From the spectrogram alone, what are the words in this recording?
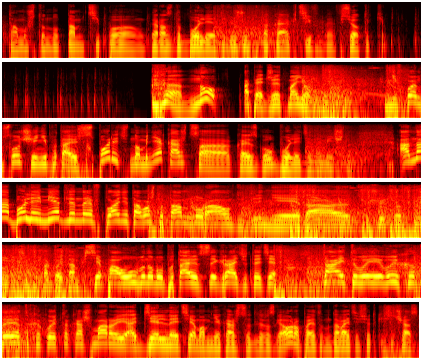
Потому что, ну, там, типа, гораздо более движуха такая активная все-таки. Ну, опять же, это мое мнение. Ни в коем случае не пытаюсь спорить, но мне кажется, CSGO более динамично. Она более медленная в плане того, что там, ну, раунд длиннее, да, чуть-чуть вот, ну, типа такой, там все по-умному пытаются играть вот эти Тайтовые выходы — это какой-то кошмар и отдельная тема, мне кажется, для разговора. Поэтому давайте все-таки сейчас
